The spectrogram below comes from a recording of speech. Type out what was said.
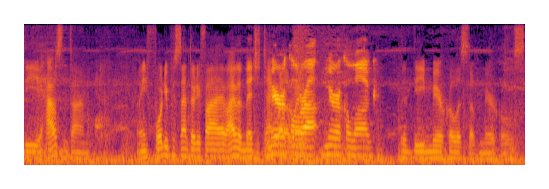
the house in time. I mean, 40%, 35. I have a midget tank. miracle ro- miracle log. The, the miraculous of miracles.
